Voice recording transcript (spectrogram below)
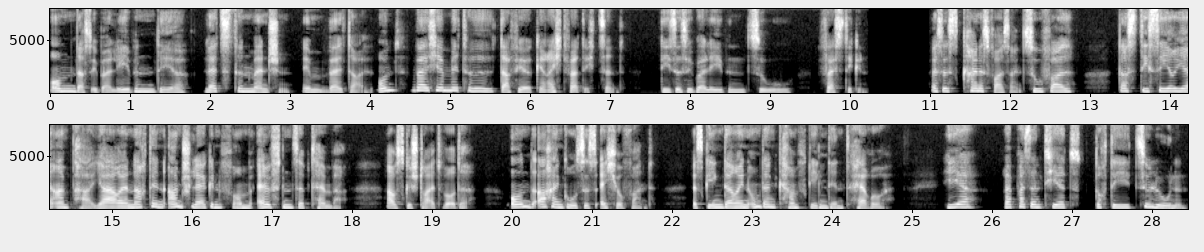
um das Überleben der letzten Menschen im Weltall und welche Mittel dafür gerechtfertigt sind, dieses Überleben zu festigen. Es ist keinesfalls ein Zufall, dass die Serie ein paar Jahre nach den Anschlägen vom 11. September ausgestrahlt wurde und auch ein großes Echo fand. Es ging darin um den Kampf gegen den Terror. Hier repräsentiert durch die Zylonen,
